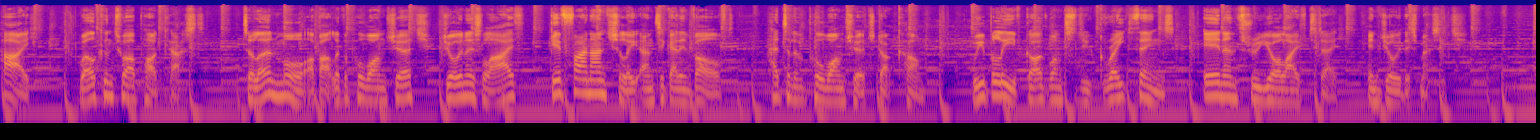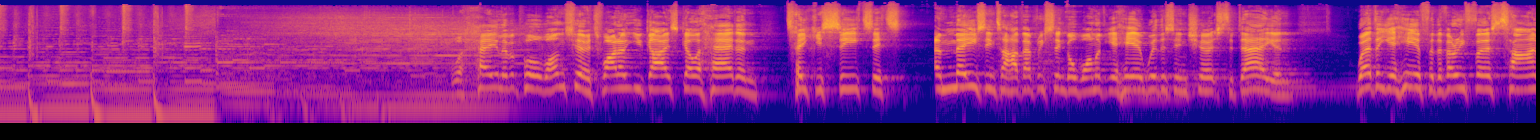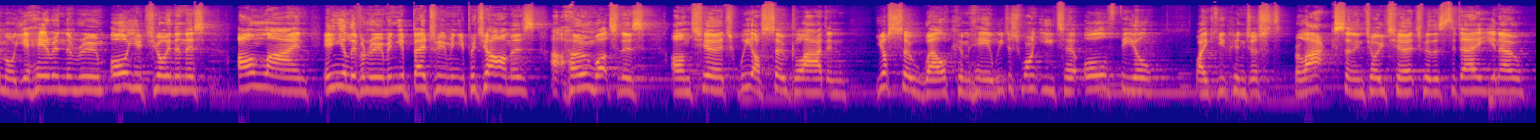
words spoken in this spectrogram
Hi, welcome to our podcast. To learn more about Liverpool One Church, join us live, give financially, and to get involved, head to liverpoolonechurch.com. We believe God wants to do great things in and through your life today. Enjoy this message. Well, hey, Liverpool One Church, why don't you guys go ahead and take your seats? It's amazing to have every single one of you here with us in church today. And whether you're here for the very first time, or you're here in the room, or you're joining us online, in your living room, in your bedroom, in your pajamas, at home watching us on church, we are so glad and you're so welcome here. We just want you to all feel like you can just relax and enjoy church with us today. You know,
